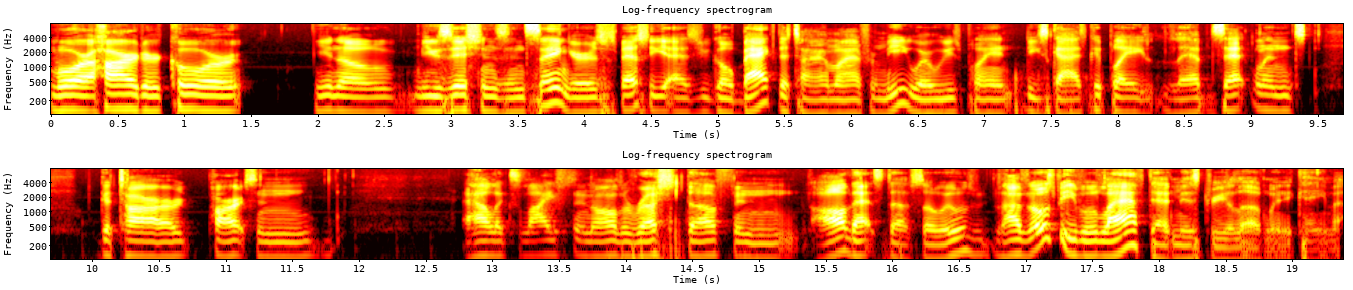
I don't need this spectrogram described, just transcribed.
more harder core you know, musicians and singers, especially as you go back the timeline for me, where we was playing, these guys could play Led Zeppelin's guitar parts and Alex Lifeson and all the Rush stuff and all that stuff. So it was a lot of those people laughed at Mystery of Love when it came out.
